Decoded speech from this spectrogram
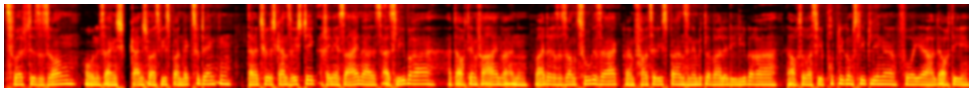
zwölfte Saison und ist eigentlich gar nicht mal aus Wiesbaden wegzudenken. Dann natürlich ganz wichtig, René Sein als, als Libera hat auch dem Verein eine weitere Saison zugesagt. Beim VC Wiesbaden sind ja mittlerweile die Libera auch sowas wie Publikumslieblinge. Vorher halt auch die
